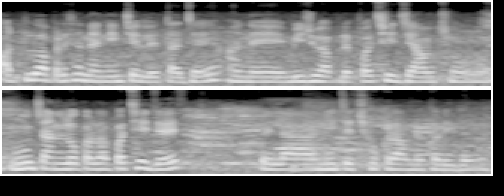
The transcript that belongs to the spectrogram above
આટલું આપણે છે ને નીચે લેતા જઈએ. અને બીજું આપણે પછી જાઉં છું. હું ચાંદલો કરવા પછી જઈશ. પહેલાં નીચે છોકરાઓને કરી દઉં.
